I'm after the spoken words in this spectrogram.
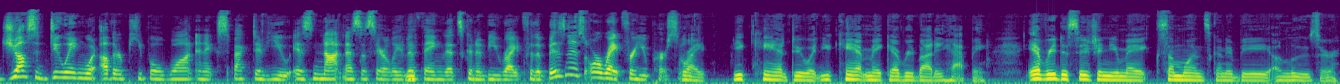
Just doing what other people want and expect of you is not necessarily the thing that's going to be right for the business or right for you personally. Right. You can't do it. You can't make everybody happy. Every decision you make, someone's going to be a loser.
